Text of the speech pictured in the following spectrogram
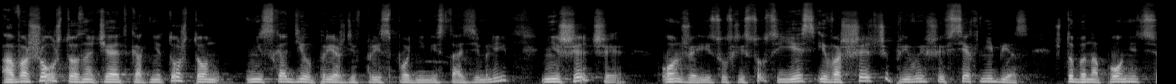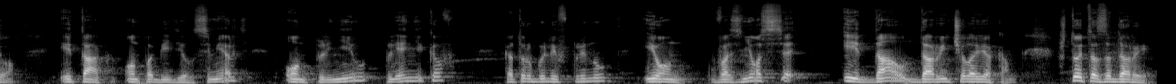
А вошел, что означает как не то, что Он не сходил прежде в преисподние места земли, не шедший, Он же Иисус Христос, есть и вошедший превыше всех небес, чтобы наполнить все. Итак, Он победил смерть, Он пленил пленников, которые были в плену, и Он вознесся и дал дары человекам. Что это за дары?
